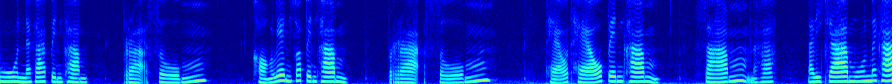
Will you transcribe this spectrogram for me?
มูลนะคะ เป็นคำประสม ของเล่นก็เป็นคำประสม แถวแถวเป็นคำซ้ำนะคะ นาฬิกามูลไหมคะ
